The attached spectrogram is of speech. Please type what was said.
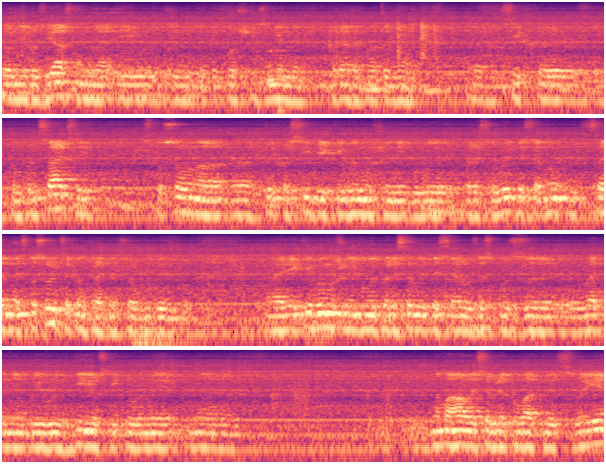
певні роз'яснення і також зміни порядок надання е, цих е, компенсацій стосовно е, тих осіб, які вимушені були переселитися. Ну, це не стосується конкретно цього будинку, які вимушені були переселитися у зв'язку з веденням бойових дій, оскільки вони намагалися врятувати своє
